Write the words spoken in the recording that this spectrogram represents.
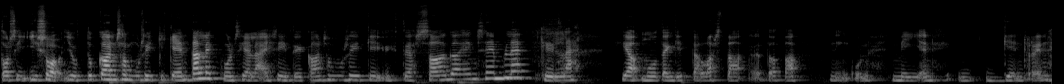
tosi iso juttu kansanmusiikkikentälle, kun siellä esiintyi kansanmusiikki yhtyä Saga Ensemble. Kyllä. Ja muutenkin tällaista tota, niin kuin meidän genren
